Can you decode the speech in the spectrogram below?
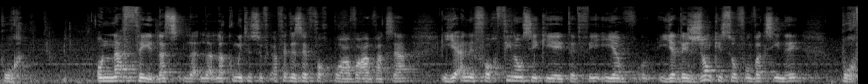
pour on a fait, la, communauté a fait des efforts pour avoir un vaccin. Il y a un effort financier qui a été fait. Il y a, des gens qui se font vacciner pour,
